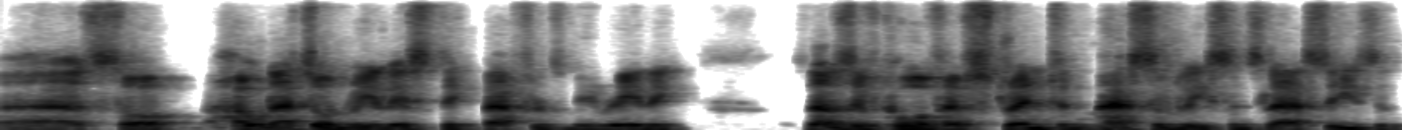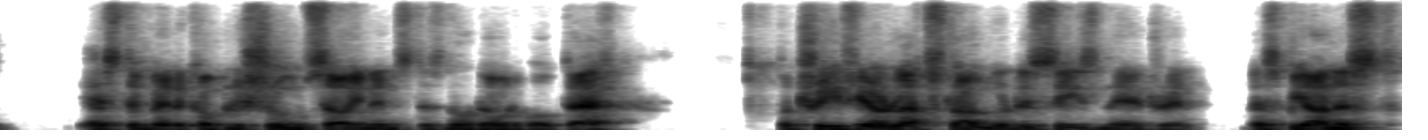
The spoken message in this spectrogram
Uh, so how that's unrealistic baffles me really. It's not as if Cobh have strengthened massively since last season Yes, they've made a couple of shrewd signings. There's no doubt about that. But Treaty are a lot stronger this season, Adrian. Let's be honest.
